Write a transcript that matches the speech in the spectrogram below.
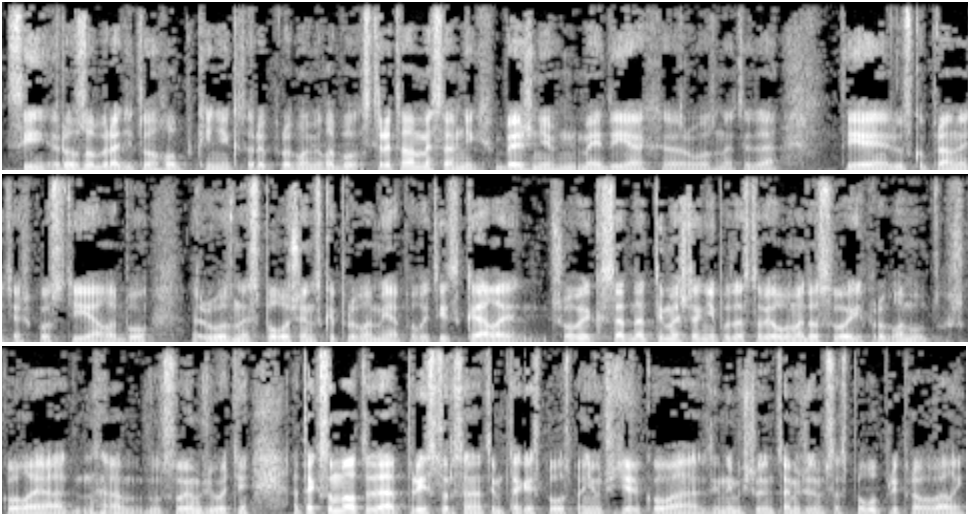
si rozobrať do hĺbky niektoré problémy, lebo stretávame sa v nich bežne v médiách rôzne teda tie ľudskoprávne ťažkosti alebo rôzne spoločenské problémy a politické, ale človek sa nad tým až tak nepozastavil, lebo má do svojich problémov v škole a, a v svojom živote. A tak som mal teda priestor sa nad tým také spolu s pani učiteľkou a s inými študentami, že sme sa spolu pripravovali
